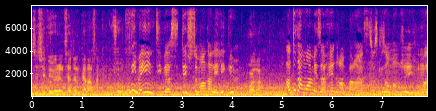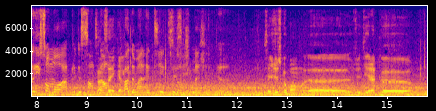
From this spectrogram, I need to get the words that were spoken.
c'est sûr qu'il y aurait une certaine carence en quelque chose. Oui, mais il y a une diversité justement dans les légumes. Voilà. En tout cas, moi, mes arrière-grands-parents, c'est tout ce qu'ils ont mangé. Mm. Ils sont morts à plus de 100 Ça, ans, pas de maladie et tout, Si, donc si. j'imagine que... C'est juste que bon, euh, je dirais que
